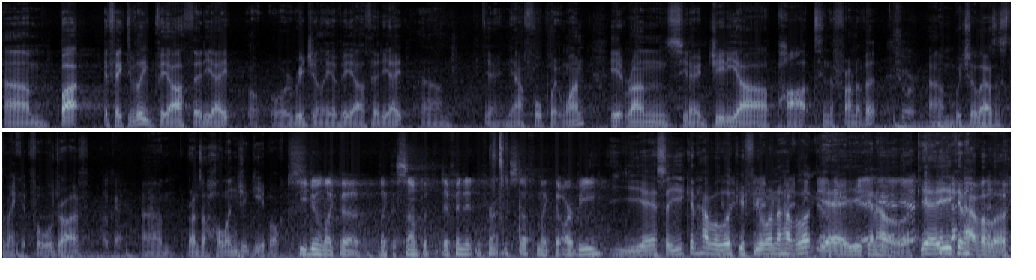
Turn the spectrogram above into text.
um, but effectively VR38, or, or originally a VR38, um, you know, now 4.1, it runs you know GTR parts in the front of it, Sure. um, which allows us to make it four-wheel drive. Okay. Um, runs a Holinger gearbox. So you're doing like the like the sump with the diff in it in front and stuff, from like the RB? Yeah, so you can have a look if you want to have a look. Yeah, you can have a look. Yeah, you can have a look.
